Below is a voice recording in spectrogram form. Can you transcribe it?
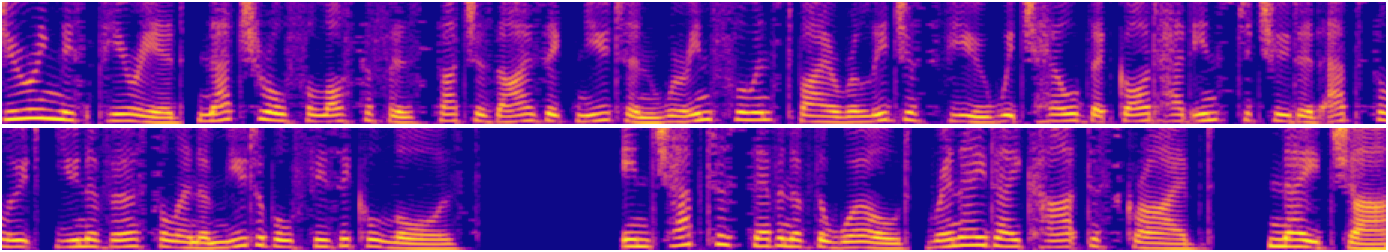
During this period, natural philosophers such as Isaac Newton were influenced by a religious view which held that God had instituted absolute, universal and immutable physical laws. In Chapter 7 of The World, René Descartes described nature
